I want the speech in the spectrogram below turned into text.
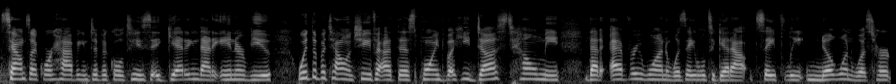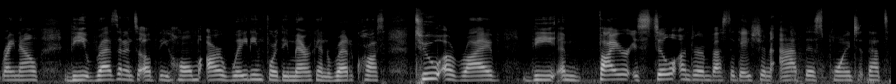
Sounds like we're having difficulties getting that interview with the battalion chief at this point, but he does tell me that everyone was able to get out safely. No one was hurt right now. The residents of the home are waiting for the American Red Cross to arrive. The um, fire is still under investigation at this point. That's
